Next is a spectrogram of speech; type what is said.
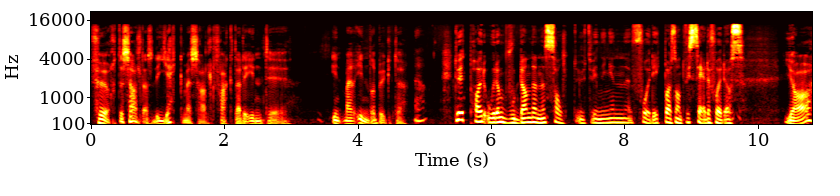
førte salt, altså de gikk med salt, frakta det inn til inn, mer indre bygder. Ja. Du, Et par ord om hvordan denne saltutvinningen foregikk, bare sånn at vi ser det for oss. Ja,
